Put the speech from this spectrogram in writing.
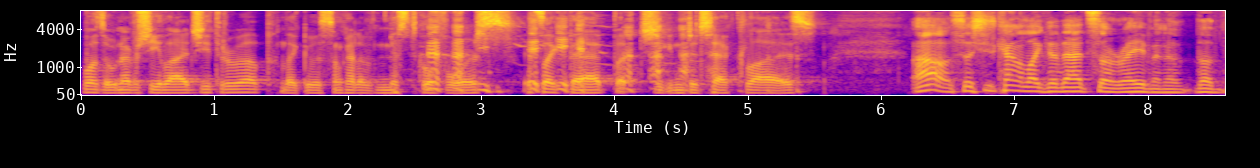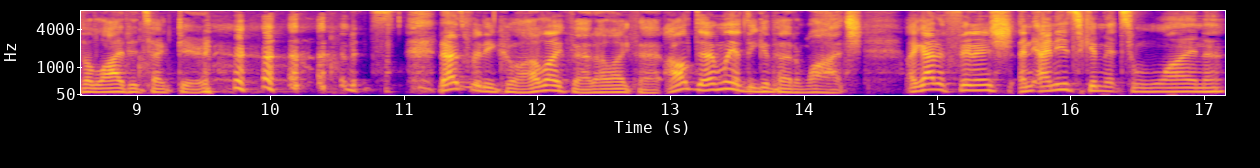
was it whenever she lied, she threw up like it was some kind of mystical force. It's like that, but she can detect lies. Oh, so she's kind of like the That's So Raven of the, the lie detector. that's, that's pretty cool. I like that. I like that. I'll definitely have to give that a watch. I got to finish. I, I need to commit to one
